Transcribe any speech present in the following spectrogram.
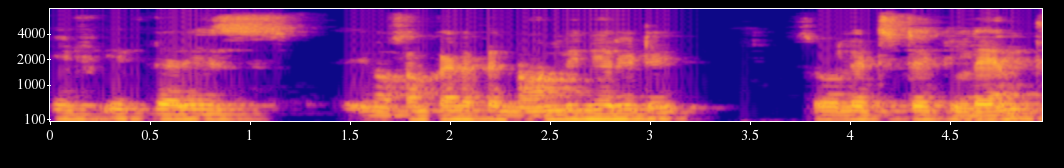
If if there is you know some kind of a non-linearity so let's take length.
